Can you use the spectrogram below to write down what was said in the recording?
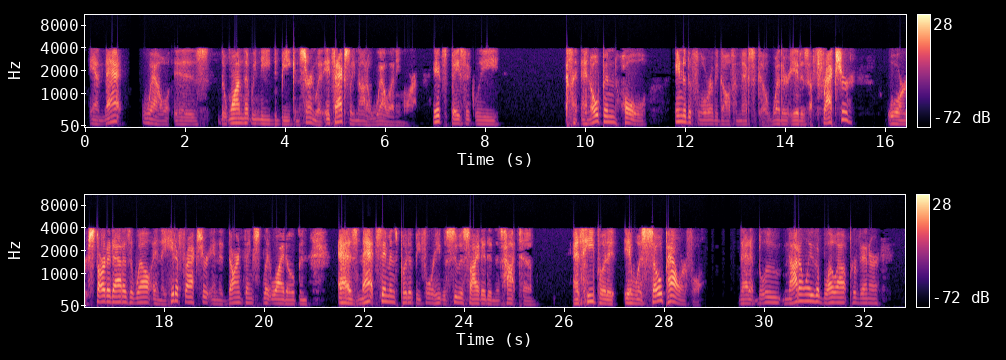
And that well is the one that we need to be concerned with. It's actually not a well anymore. It's basically an open hole into the floor of the Gulf of Mexico, whether it is a fracture or started out as a well and they hit a fracture and the darn thing split wide open. As Matt Simmons put it before he was suicided in his hot tub, as he put it, it was so powerful that it blew not only the blowout preventer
